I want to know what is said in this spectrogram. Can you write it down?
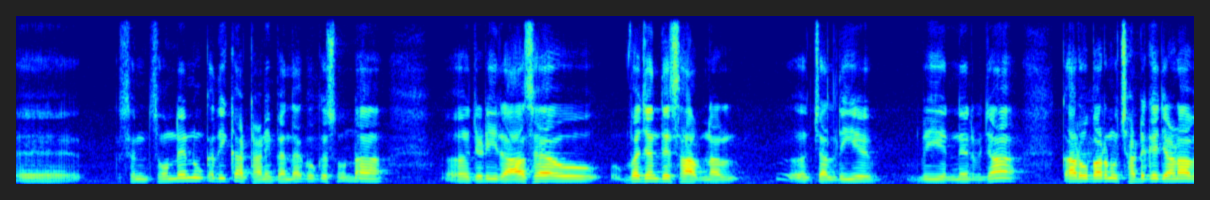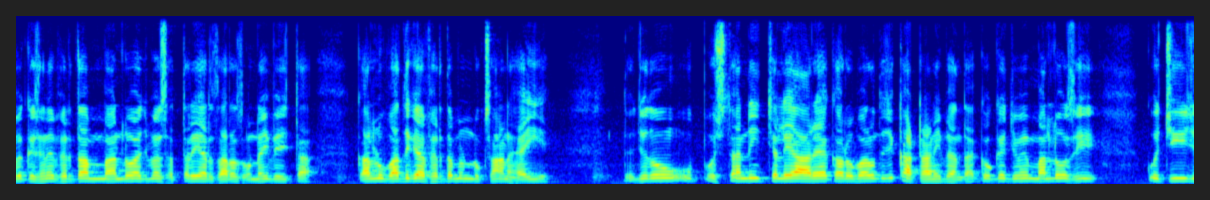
ਤੇ ਸਨ- ਸੋਨੇ ਨੂੰ ਕਦੀ ਘਾਟਾ ਨਹੀਂ ਪੈਂਦਾ ਕਿਉਂਕਿ ਸੋਨਾ ਜਿਹੜੀ ਰਾਸ ਹੈ ਉਹ ਵਜਨ ਦੇ ਹਿਸਾਬ ਨਾਲ ਚੱਲਦੀ ਹੈ ਵੀ ਇੰਨੇ ਜਾਂ ਕਾਰੋਬਾਰ ਨੂੰ ਛੱਡ ਕੇ ਜਾਣਾ ਹੋਵੇ ਕਿਸੇ ਨੇ ਫਿਰ ਤਾਂ ਮੰਨ ਲਓ ਅੱਜ ਮੈਂ 70000 ਸਾਰਾ ਸੋਨਾ ਹੀ ਵੇਚਤਾ ਕੱਲ ਨੂੰ ਵੱਧ ਗਿਆ ਫਿਰ ਤਾਂ ਮੈਨੂੰ ਨੁਕਸਾਨ ਹੈ ਹੀ ਹੈ ਤੇ ਜਦੋਂ ਉਹ ਪੁਸ਼ਤਾਨੀ ਚੱਲਿਆ ਆ ਰਿਹਾ ਕਾਰੋਬਾਰ ਉਹਦੇ 'ਚ ਘਾਟਾ ਨਹੀਂ ਪੈਂਦਾ ਕਿਉਂਕਿ ਜਿਵੇਂ ਮੰਨ ਲਓ ਅਸੀਂ ਕੋਈ ਚੀਜ਼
